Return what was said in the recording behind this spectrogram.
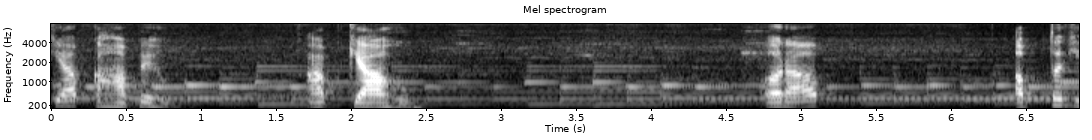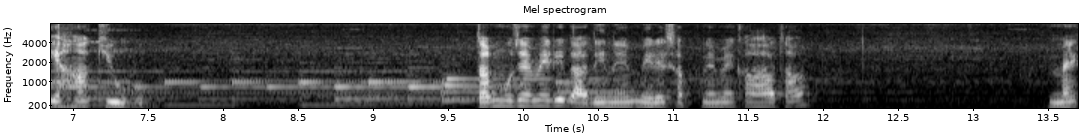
कि आप कहाँ पे हो? आप क्या हो? और आप अब तक यहाँ क्यों हो? तब मुझे मेरी दादी ने मेरे सपने में कहा था, मैं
